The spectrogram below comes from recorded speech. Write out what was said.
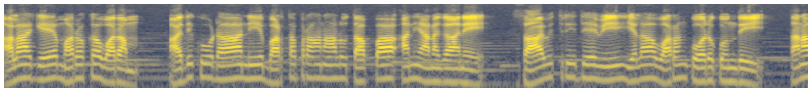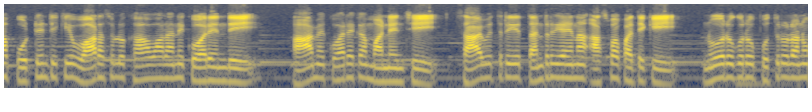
అలాగే మరొక వరం అది కూడా నీ భర్త ప్రాణాలు తప్ప అని అనగానే సావిత్రీదేవి ఇలా వరం కోరుకుంది. తన పుట్టింటికి వారసులు కావాలని కోరింది. ఆమె కోరిక మన్నించి సావిత్రి తండ్రి అయిన అశ్వపతికి నూరుగురు పుత్రులను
